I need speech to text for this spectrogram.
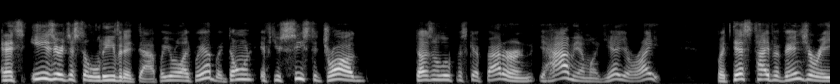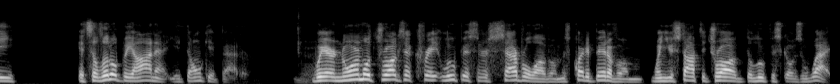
and it's easier just to leave it at that. But you were like, well, "Yeah, but don't if you cease the drug, doesn't lupus get better?" And you have me. I'm like, "Yeah, you're right." But this type of injury, it's a little beyond that. You don't get better. Yeah. Where normal drugs that create lupus, and there's several of them, there's quite a bit of them. When you stop the drug, the lupus goes away.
